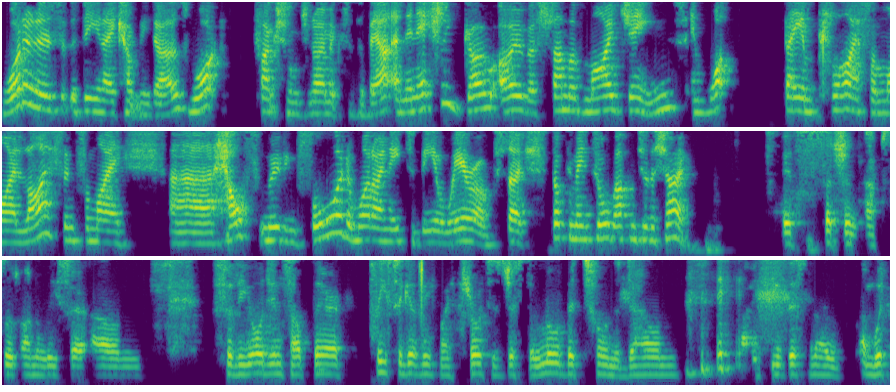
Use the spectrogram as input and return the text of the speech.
what it is that the DNA company does, what functional genomics is about, and then actually go over some of my genes and what they imply for my life and for my uh, health moving forward and what I need to be aware of. So, Dr. Mansoor, welcome to the show. It's such an absolute honor, Lisa. Um, for the audience out there, please forgive me if my throat is just a little bit toned down. I do this and I, I'm with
